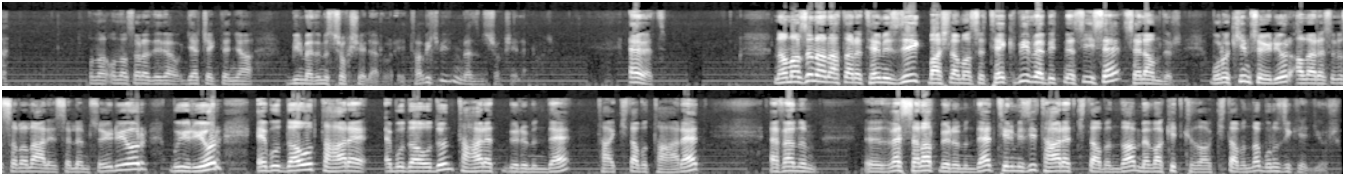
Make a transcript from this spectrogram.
Ondan, ondan sonra dedi gerçekten ya bilmediğimiz çok şeyler var. E, tabii ki bilmediğimiz çok şeyler var. Evet. Namazın anahtarı temizlik, başlaması tekbir ve bitmesi ise selamdır. Bunu kim söylüyor? Allah Resulü sallallahu aleyhi ve sellem söylüyor, buyuruyor. Ebu Davud Tahare, Ebu Davud'un taharet bölümünde, ta, kitabı taharet, efendim e, ve salat bölümünde Tirmizi Taharet kitabında Mevakit kitabında bunu zikrediyor.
